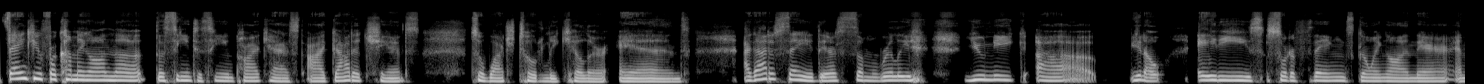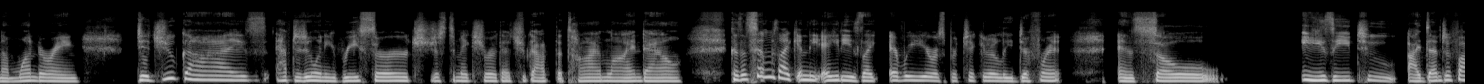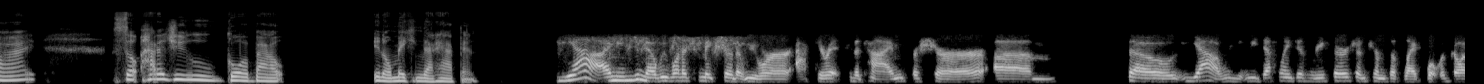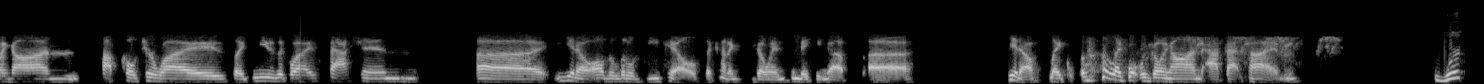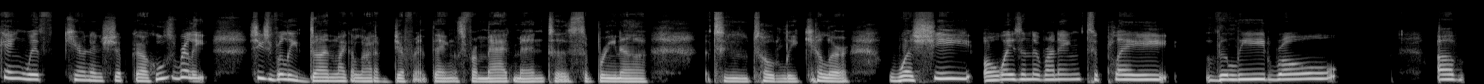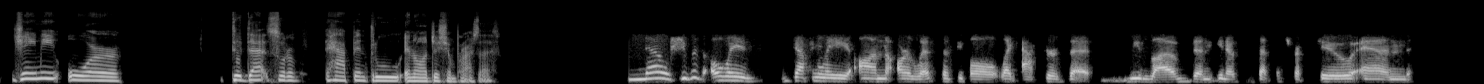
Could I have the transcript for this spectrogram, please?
Thank you for coming on the the Scene to Scene podcast. I got a chance to watch Totally Killer and I got to say there's some really unique uh you know 80s sort of things going on there and I'm wondering did you guys have to do any research just to make sure that you got the timeline down? Because it seems like in the 80s, like every year is particularly different and so easy to identify. So, how did you go about, you know, making that happen? Yeah, I mean, you know, we wanted to make sure that we were accurate to the time for sure. Um, so yeah, we, we definitely did research in terms of like what was going on pop culture wise, like music wise, fashion, uh, you know, all the little details that kind of go into making up, uh, you know, like like what was going on at that time. Working with Kiernan Shipka, who's really, she's really done like a lot of different things from Mad Men to Sabrina to Totally Killer. Was she always in the running to play the lead role of Jamie, or did that sort of happen through an audition process? No, she was always definitely on our list of people like actors that we loved and you know set the script to and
